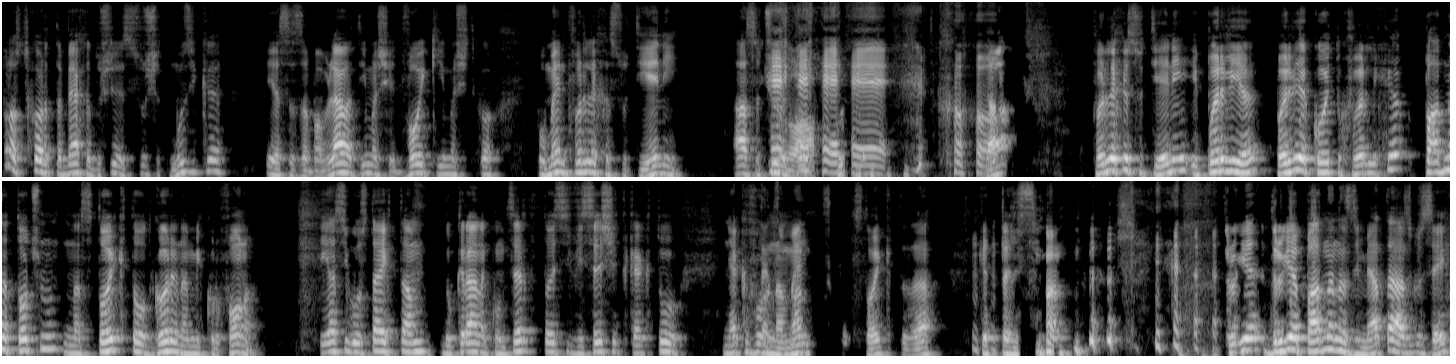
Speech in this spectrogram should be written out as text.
Просто хората бяха дошли да се слушат музика и да се забавляват. Имаше двойки, имаше такова. по мен хвърляха сотиени. Аз се чуя. Хе-хе-хе. Да. Хвърляха сотиени и първия, първия, който хвърлиха, падна точно на стойката отгоре на микрофона. И аз си го оставих там до края на концерта. Той си висеше така като някакъв орнамент от стойката, да. Като талисман. другия, другия падна на земята, аз го взех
